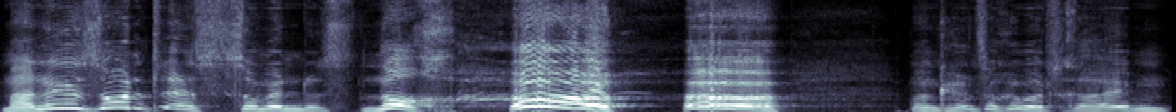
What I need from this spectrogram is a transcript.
man gesund ist, zumindest noch. Man kann es auch übertreiben.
